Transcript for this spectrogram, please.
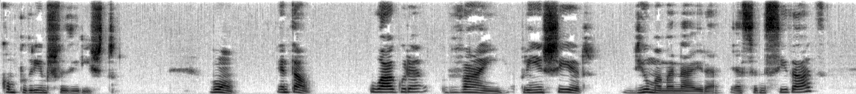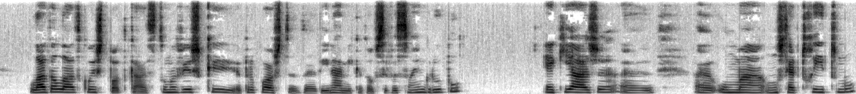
como poderíamos fazer isto? Bom, então, o Ágora vem preencher de uma maneira essa necessidade, lado a lado com este podcast, uma vez que a proposta da dinâmica da observação em grupo é que haja uh, uh, uma, um certo ritmo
